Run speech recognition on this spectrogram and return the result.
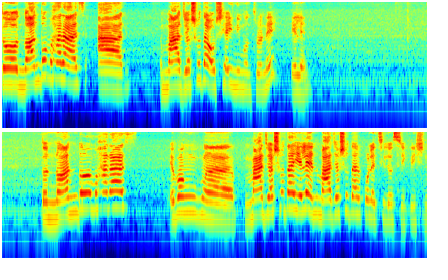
তো নন্দ মহারাজ আর মা যশোদাও সেই নিমন্ত্রণে এলেন। তো নন্দ মহারাজ এবং মা যশোদা এলেন। মা যশোদার কোলে ছিল শ্রীকৃষ্ণ।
